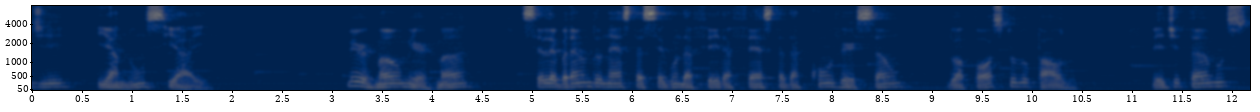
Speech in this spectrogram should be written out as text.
Ide e anunciai. Meu irmão, minha irmã, celebrando nesta segunda-feira a festa da conversão do apóstolo Paulo, meditamos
